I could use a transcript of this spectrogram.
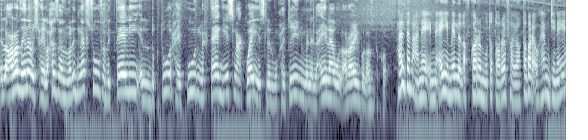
الأعراض هنا مش هيلاحظها المريض نفسه فبالتالي الدكتور هيكون محتاج يسمع كويس للمحيطين من العيلة والقرايب والأصدقاء. هل ده معناه إن أي ميل للأفكار المتطرفة يعتبر أوهام دينيه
